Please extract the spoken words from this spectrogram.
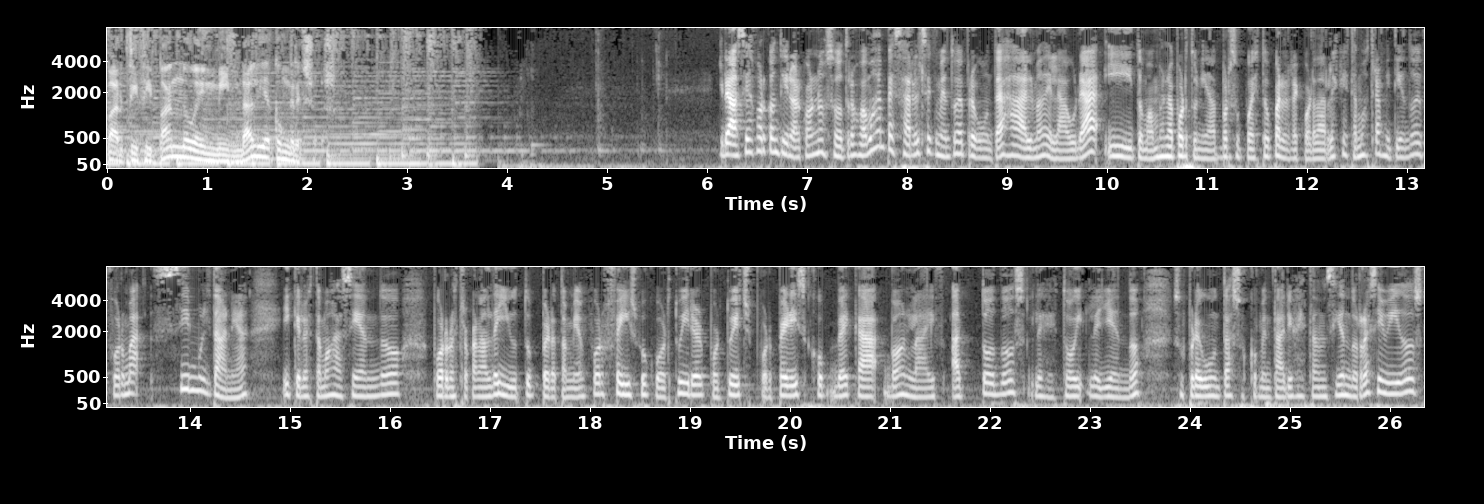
participando en Mindalia Congresos. Gracias por continuar con nosotros. Vamos a empezar el segmento de preguntas a Alma de Laura y tomamos la oportunidad, por supuesto, para recordarles que estamos transmitiendo de forma simultánea y que lo estamos haciendo por nuestro canal de YouTube, pero también por Facebook, por Twitter, por Twitch, por Periscope, BK, Bon Life. A todos les estoy leyendo. Sus preguntas, sus comentarios están siendo recibidos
